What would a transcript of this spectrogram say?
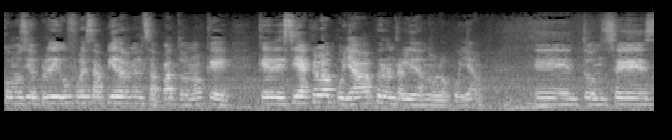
como siempre digo, fue esa piedra en el zapato, ¿no? Que, que decía que lo apoyaba, pero en realidad no lo apoyaba. entonces...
